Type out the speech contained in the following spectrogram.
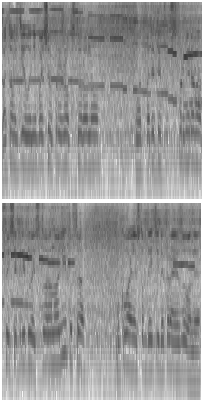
Потом сделаю небольшой прыжок в сторону, вот под этой сформировавшейся грядой, в сторону Алитуса. Буквально, чтобы дойти до края зоны.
